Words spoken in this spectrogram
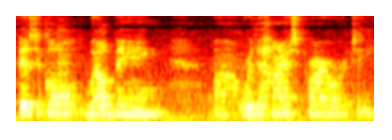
physical well-being uh, were the highest priority.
